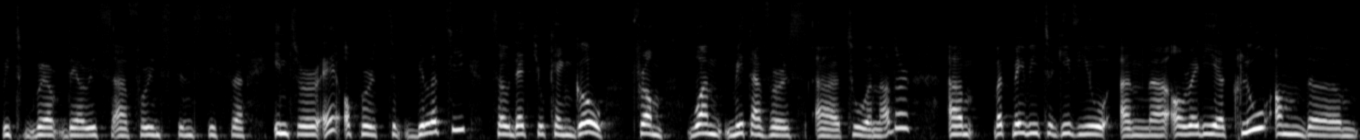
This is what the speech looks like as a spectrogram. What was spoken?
with where there is uh, for instance this uh, interoperability so that you can go from one metaverse uh, to another. Um, but maybe to give you an uh, already a clue on the um,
